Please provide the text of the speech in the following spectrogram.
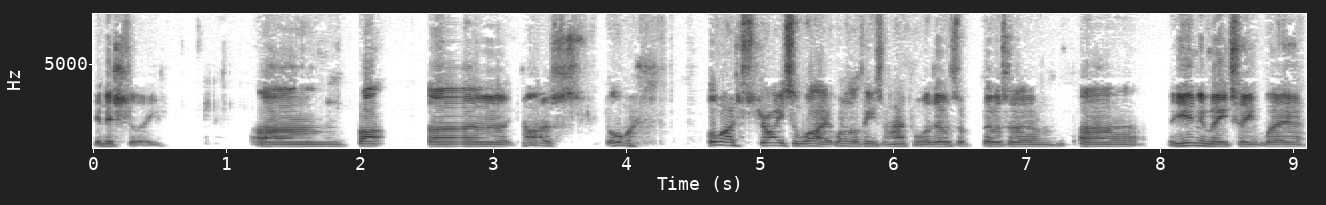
initially, um, but uh, kind of almost, almost straight away. One of the things that happened was there was a there was a, uh, a union meeting where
